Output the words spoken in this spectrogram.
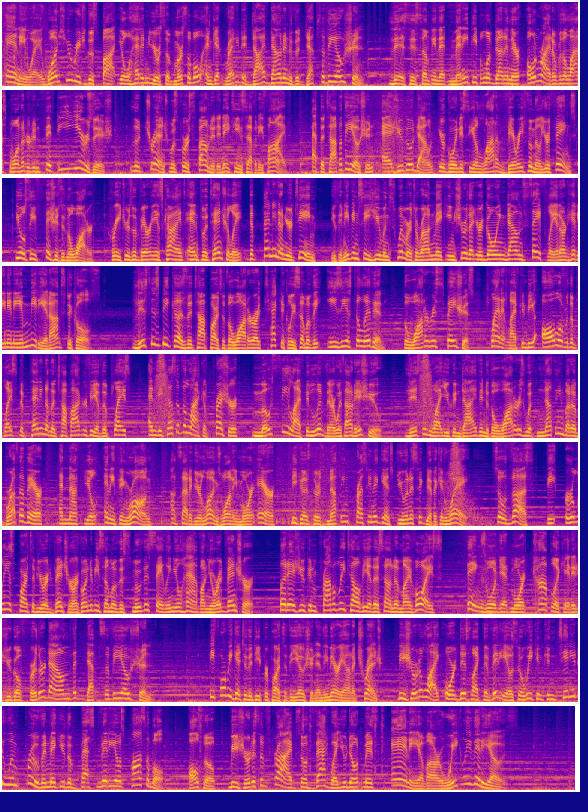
Anyway, once you reach the spot, you'll head into your submersible and get ready to dive down into the depths of the ocean. This is something that many people have done in their own right over the last 150 years ish. The trench was first founded in 1875. At the top of the ocean, as you go down, you're going to see a lot of very familiar things. You'll see fishes in the water, creatures of various kinds, and potentially, depending on your team, you can even see human swimmers around making sure that you're going down safely and aren't hitting any immediate obstacles. This is because the top parts of the water are technically some of the easiest to live in. The water is spacious, planet life can be all over the place depending on the topography of the place, and because of the lack of pressure, most sea life can live there without issue. This is why you can dive into the waters with nothing but a breath of air and not feel anything wrong, outside of your lungs wanting more air, because there's nothing pressing against you in a significant way. So, thus, the earliest parts of your adventure are going to be some of the smoothest sailing you'll have on your adventure. But as you can probably tell via the sound of my voice, things will get more complicated as you go further down the depths of the ocean. Before we get to the deeper parts of the ocean and the Mariana Trench, be sure to like or dislike the video so we can continue to improve and make you the best videos possible. Also, be sure to subscribe so that way you don't miss any of our weekly videos.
